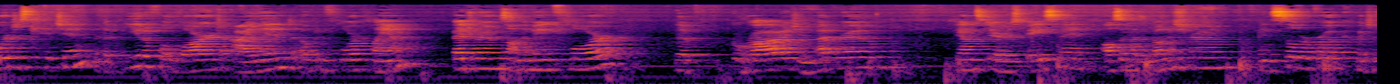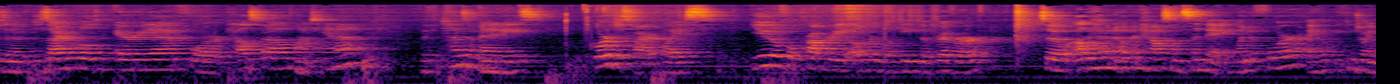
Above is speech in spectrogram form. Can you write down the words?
gorgeous kitchen with a beautiful large island open floor plan, bedrooms on the main floor, the garage and mudroom, downstairs basement, also has a bonus room in Silverbrook, which is a desirable area for Kalispell, Montana, with tons of amenities, gorgeous fireplace, beautiful property overlooking the river. So I'll be having an open house on Sunday, 1 to 4. I hope you can join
